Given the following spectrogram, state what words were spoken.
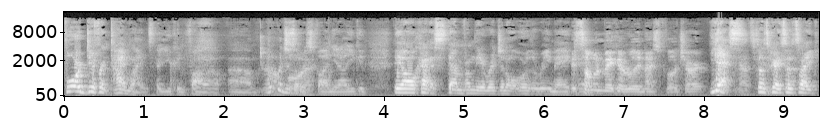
four different timelines that you can follow, um, Oh, which is always fun. You know, you could they all kind of stem from the original or the remake. Did someone make a really nice flowchart? Yes, That's so it's great. So it's like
